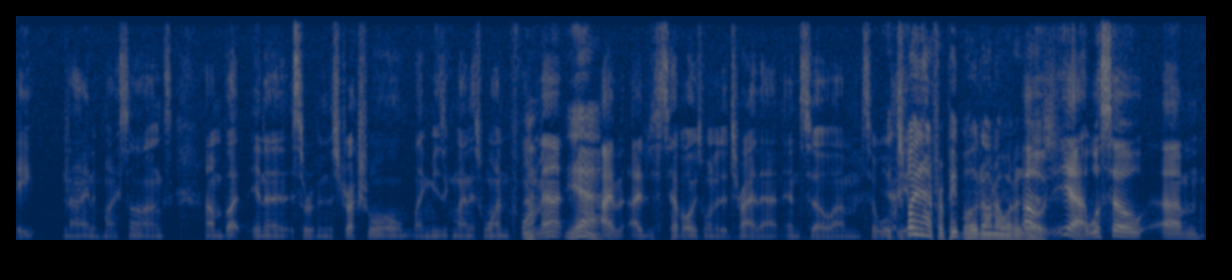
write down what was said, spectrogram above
eight nine of my songs, um, but in a sort of an instructional like music minus one format. yeah. I I just have always wanted to try that, and so um so we'll Explain that for people who don't know what it is. Oh yeah, well, so um,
